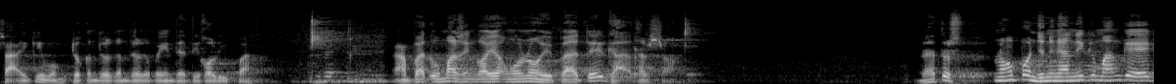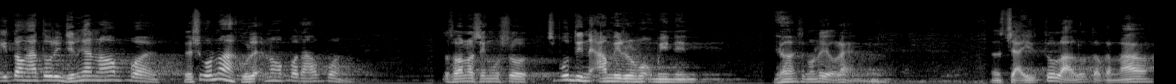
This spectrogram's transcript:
Saiki wong do kendel-kendel kepengin dadi Khalifah. Sahabat Umar sing koyok ngono hebate gak kersa. Lah terus napa jenengan iki mangke kita ngaturi jenengan napa? Wis ngono ah golek napa ta apa. Terus ana sing usul, sepundi nek Amirul Mukminin? Ya ngono ya oleh. Sejak itu lalu terkenal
